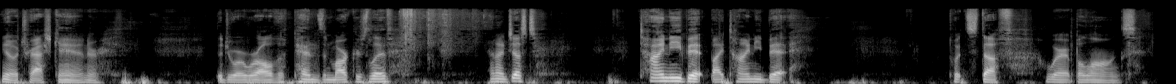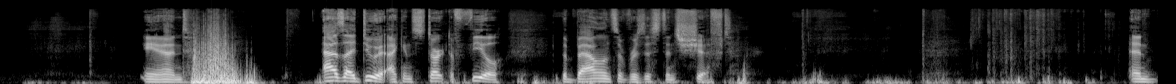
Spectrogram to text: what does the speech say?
You know, trash can or the drawer where all the pens and markers live. And I just tiny bit by tiny bit put stuff where it belongs. And as I do it, I can start to feel the balance of resistance shift. And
